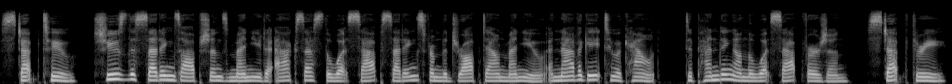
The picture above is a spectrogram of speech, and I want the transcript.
Step 2. Choose the Settings Options menu to access the WhatsApp settings from the drop down menu and navigate to Account, depending on the WhatsApp version. Step 3.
